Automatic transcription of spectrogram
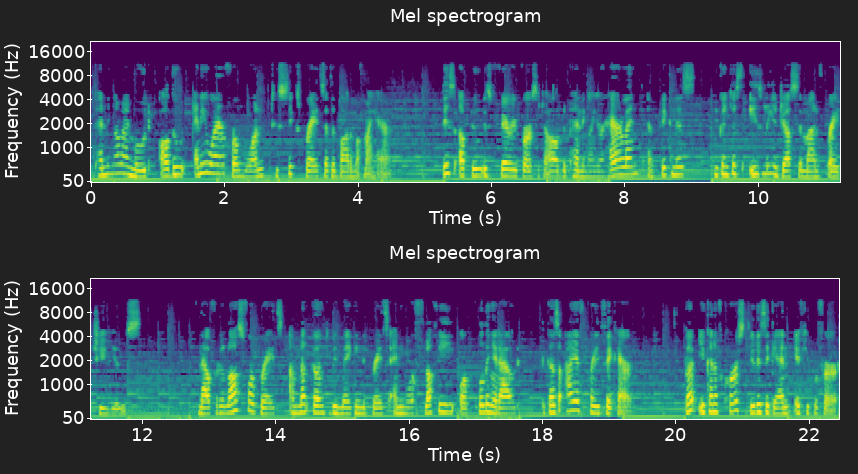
depending on my mood, I'll do anywhere from 1 to 6 braids at the bottom of my hair. This updo is very versatile depending on your hair length and thickness, you can just easily adjust the amount of braids you use. Now for the last 4 braids, I'm not going to be making the braids any more fluffy or pulling it out because I have pretty thick hair. but you can of course do this again if you prefer.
